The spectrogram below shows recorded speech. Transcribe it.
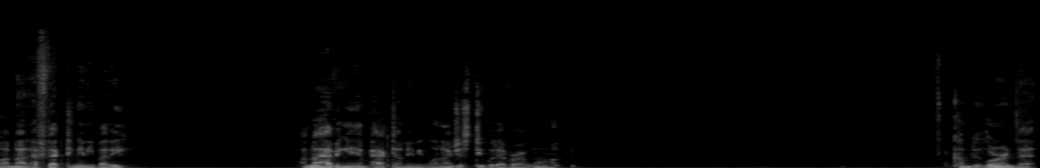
Well, I'm not affecting anybody. I'm not having an impact on anyone. I just do whatever I want. Come to learn that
